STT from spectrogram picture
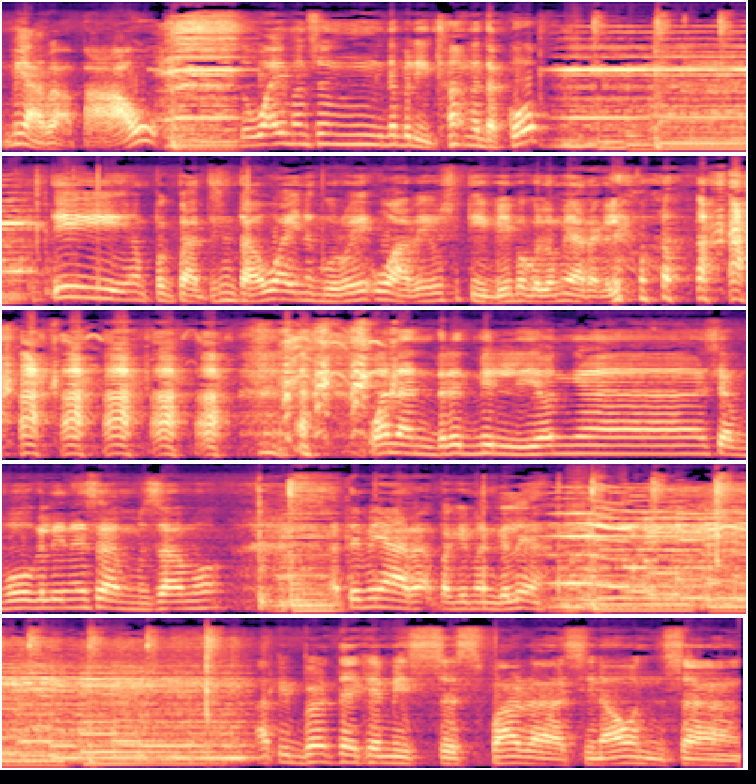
May ara pa, Duway man sang nabalita nga dakop. Ti, ang pagpatis ng tao ay naguro eh, uwari sa TV bago lang may ara gali. 100 million nga siya bugali na samsa mo. Ate may ara pag iman gali ah. Happy birthday kay Mrs. Farah Sinaon sa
